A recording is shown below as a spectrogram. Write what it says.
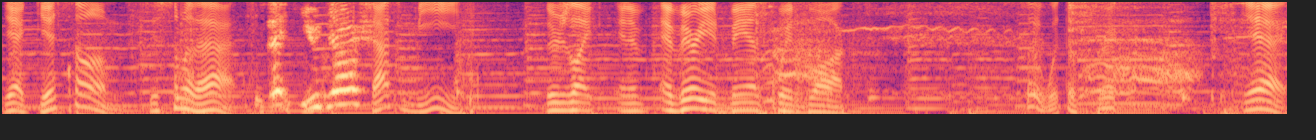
Yeah, get some. Get some of that. Is that you, Josh? That's me. There's like an, a very advanced way to block. Wait, what the frick? Yeah.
